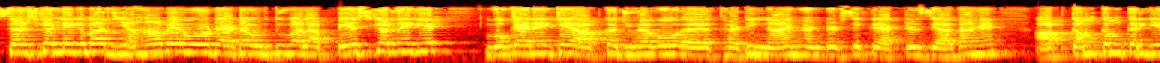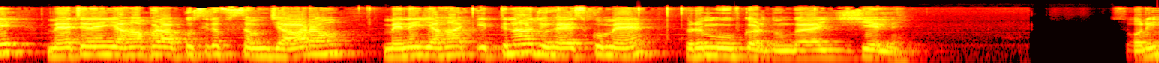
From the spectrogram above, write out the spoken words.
सर्च करने के बाद यहाँ पे वो डाटा उर्दू वाला पेस्ट कर देंगे। वो कह रहे हैं कि आपका जो है वो थर्टी नाइन हंड्रेड से करेक्टर ज़्यादा हैं। आप कम कम करिए। मैं चले यहाँ पर आपको सिर्फ़ समझा रहा हूँ। मैंने यहाँ इतना जो है इसको मैं रिमूव कर दूँगा ये लें। सॉरी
